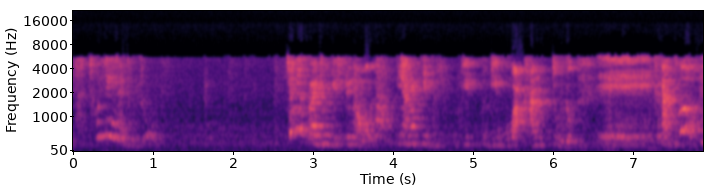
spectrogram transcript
Ya, tulislah dulu. Jangan prajudis dengan orang yang pergi, pergi, pergi buat hantu tu. Eh, kenapa?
